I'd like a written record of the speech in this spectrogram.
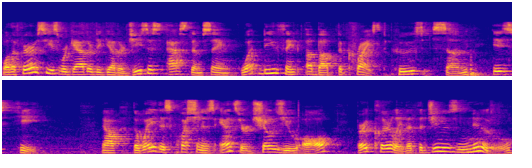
While the Pharisees were gathered together, Jesus asked them, saying, What do you think about the Christ? Whose son is he? Now, the way this question is answered shows you all very clearly that the Jews knew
